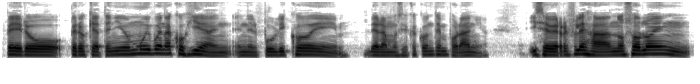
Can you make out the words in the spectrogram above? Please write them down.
pero, pero que ha tenido muy buena acogida en, en el público de, de la música contemporánea. Y se ve reflejada no solo en,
